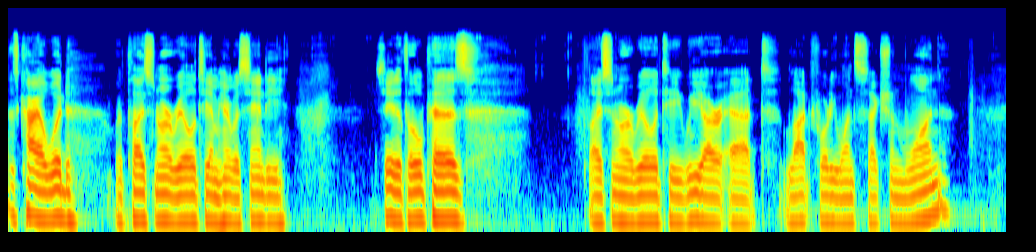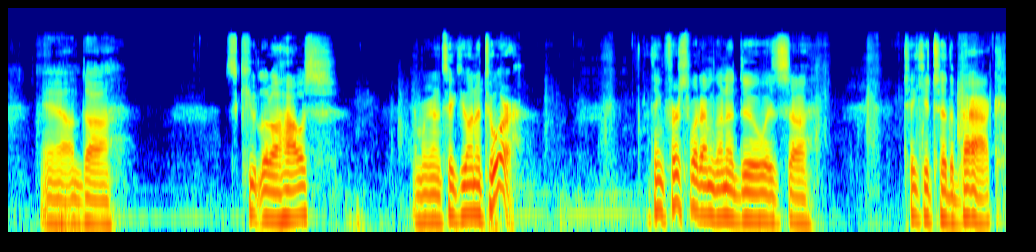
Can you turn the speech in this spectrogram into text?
This is Kyle Wood with Ply Sonora Realty. I'm here with Sandy Sadith Lopez, Ply Sonora Realty. We are at lot 41, section 1. And uh, it's a cute little house. And we're going to take you on a tour. I think first what I'm going to do is uh, take you to the back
